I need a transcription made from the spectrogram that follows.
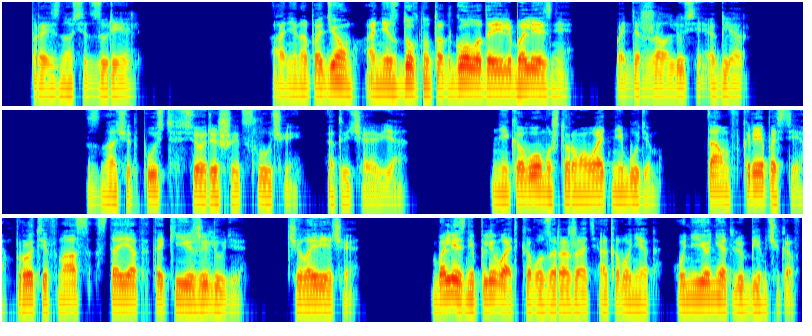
— произносит Зуриэль. — А не нападем, они сдохнут от голода или болезни, — поддержал Люси Эглер. — Значит, пусть все решит случай, — отвечаю я. Никого мы штурмовать не будем. Там, в крепости, против нас стоят такие же люди. Человече. Болезни плевать, кого заражать, а кого нет. У нее нет любимчиков.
